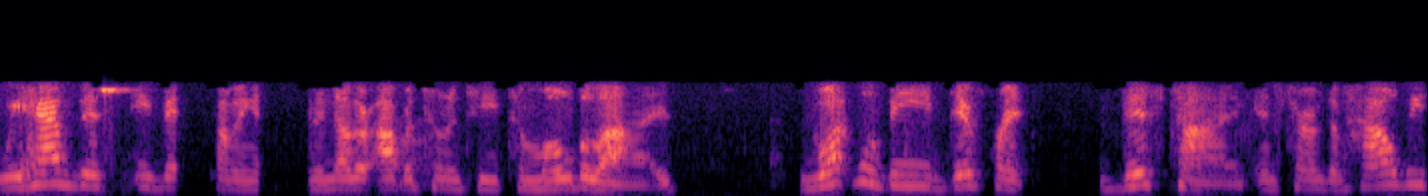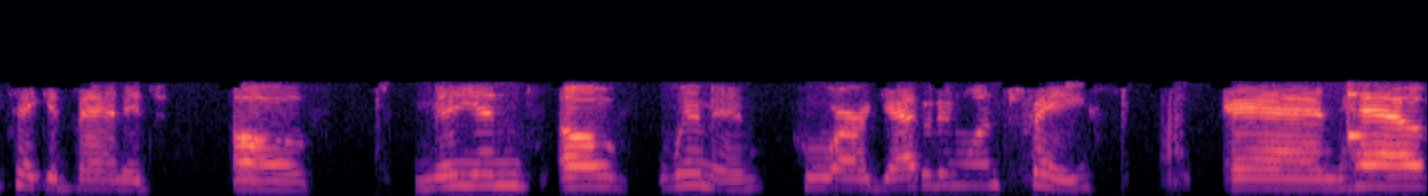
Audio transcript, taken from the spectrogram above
we have this event coming and another opportunity to mobilize. What will be different this time in terms of how we take advantage of millions of women who are gathered in one space and have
